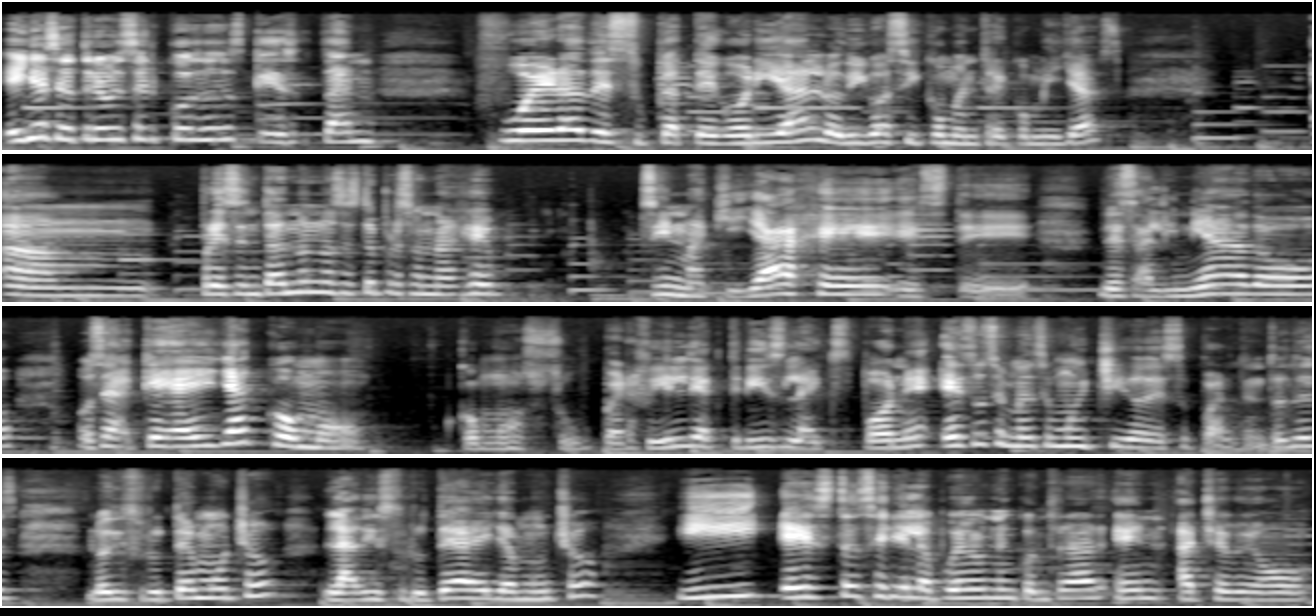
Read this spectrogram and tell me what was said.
ella se atreve a hacer cosas que están fuera de su categoría, lo digo así como entre comillas, presentándonos este personaje sin maquillaje, este, desalineado, o sea, que a ella como como su perfil de actriz la expone, eso se me hace muy chido de su parte. Entonces lo disfruté mucho, la disfruté a ella mucho y esta serie la pueden encontrar en HBO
